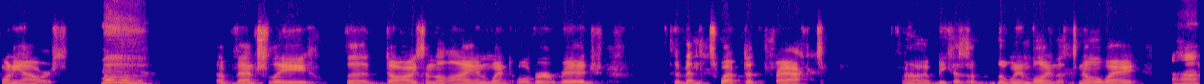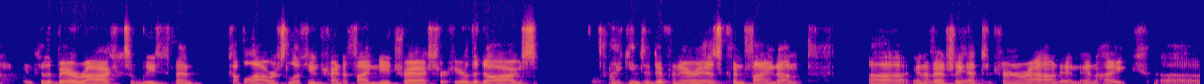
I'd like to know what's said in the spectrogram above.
20 hours eventually the dogs and the lion went over a ridge. They've been swept of tracks uh, because of the wind blowing the snow away uh-huh. into the bare rocks. We spent a couple hours looking, trying to find new tracks or hear the dogs, hiking to different areas, couldn't find them, uh, and eventually had to turn around and, and hike uh,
